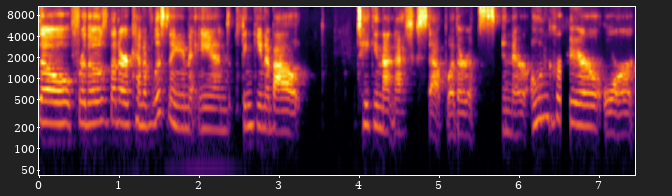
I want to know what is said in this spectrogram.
So, for those that are kind of listening and thinking about taking that next step, whether it's in their own career or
